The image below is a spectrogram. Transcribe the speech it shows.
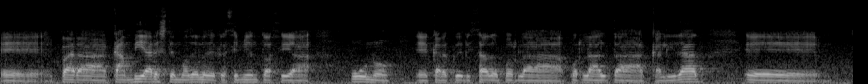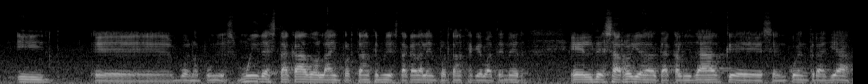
eh, para cambiar este modelo de crecimiento hacia uno eh, caracterizado por la, por la alta calidad eh, y bueno, pues muy destacado la importancia, muy destacada la importancia que va a tener el desarrollo de alta calidad que se encuentra ya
